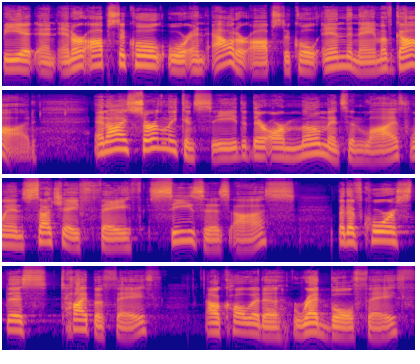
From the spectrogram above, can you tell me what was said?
be it an inner obstacle or an outer obstacle, in the name of God. And I certainly can see that there are moments in life when such a faith seizes us. But of course, this type of faith, I'll call it a Red Bull faith,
